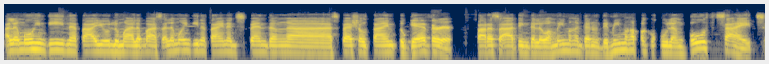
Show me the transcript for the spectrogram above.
Alam mo, hindi na tayo lumalabas. Alam mo, hindi na tayo nag-spend ng uh, special time together para sa ating dalawa. May mga ganun din. May mga pagkukulang both sides.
